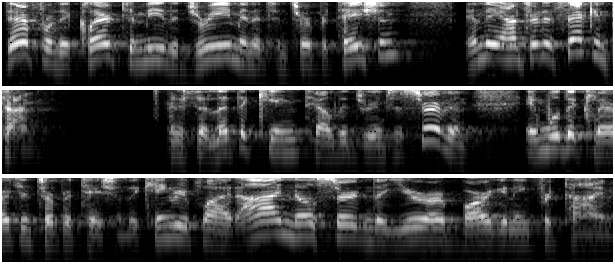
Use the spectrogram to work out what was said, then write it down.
Therefore, declare to me the dream and its interpretation. And they answered a second time. And he said, Let the king tell the dreams to servant, and will declare its interpretation. The king replied, I know certain that you are bargaining for time,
